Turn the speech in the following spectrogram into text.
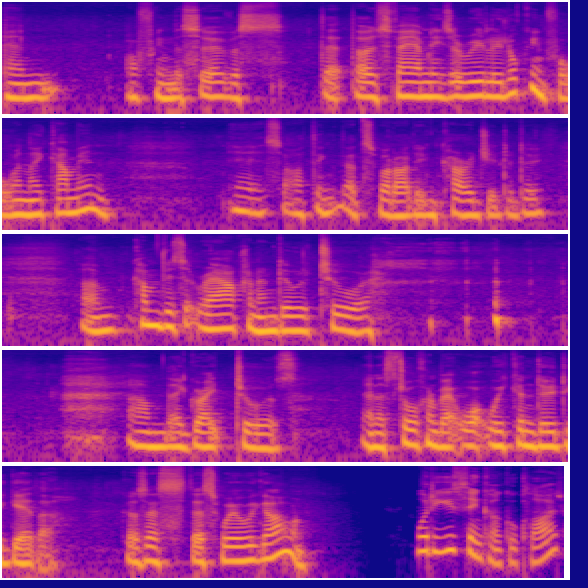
and offering the service that those families are really looking for when they come in. Yeah, so I think that's what I'd encourage you to do. Um, come visit Raukkan and do a tour. um, they're great tours, and it's talking about what we can do together because that's that's where we're going. What do you think, Uncle Clyde?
